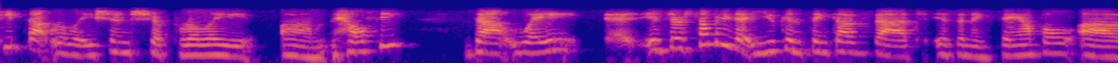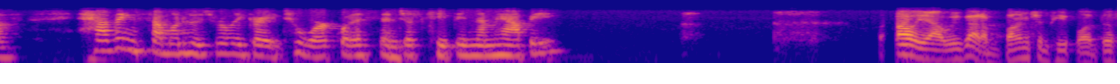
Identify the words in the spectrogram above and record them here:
keep that relationship really um, healthy that way. Is there somebody that you can think of that is an example of having someone who's really great to work with and just keeping them happy? Oh yeah, we've got a bunch of people at this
